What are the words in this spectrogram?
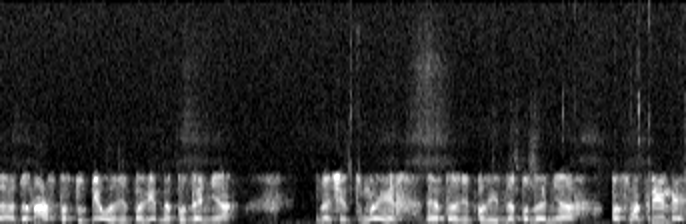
Е, До нас поступило відповідне подання. Значить, ми це відповідне подання посмотрели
